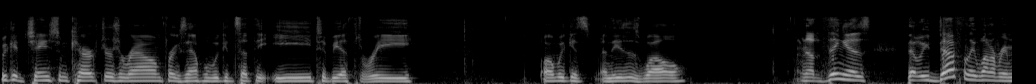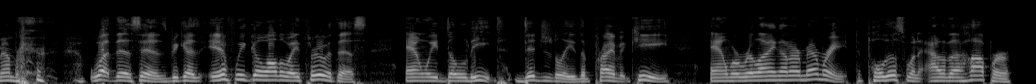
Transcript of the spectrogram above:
we could change some characters around. For example, we could set the E to be a three. Or we could, and these as well. Now the thing is that we definitely want to remember what this is because if we go all the way through with this and we delete digitally the private key and we're relying on our memory to pull this one out of the hopper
